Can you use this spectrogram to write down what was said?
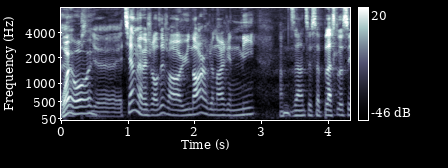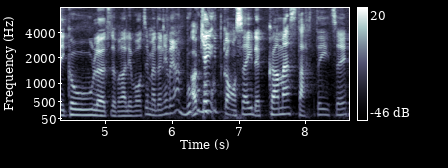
Ouais, ouais, puis, ouais. euh, Étienne m'avait jasé genre une heure, une heure et demie, en me disant, tu sais, cette place-là, c'est cool, euh, tu devrais aller voir. Tu sais, il m'a donné vraiment beaucoup, de conseils de comment starter, tu sais.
